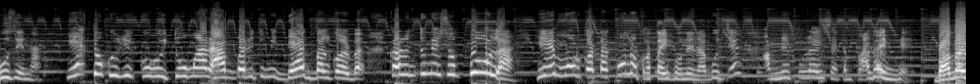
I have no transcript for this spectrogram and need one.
বুঝে না। এত করে কই তোমার আব্বারে তুমি দেখভাল করবা? কারণ তুমি সব পোলা। হে, মোর কথা কোনো কথাই শোনে না, বুঝছেন? আপনার পোলা এসে একটা বাধাই মে বাদাই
